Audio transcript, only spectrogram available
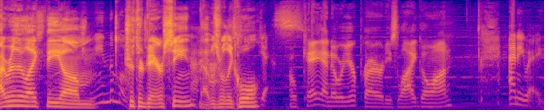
I really like the um truth or dare scene. That was really cool. Yes. Okay, I know where your priorities lie. Go on. Anyway,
